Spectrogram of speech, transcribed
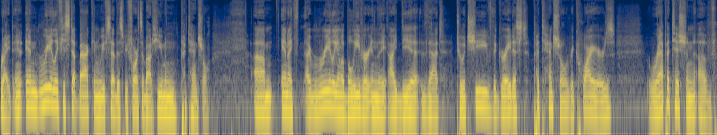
Right. And, and really, if you step back, and we've said this before, it's about human potential. Um, and I, I really am a believer in the idea that to achieve the greatest potential requires repetition of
